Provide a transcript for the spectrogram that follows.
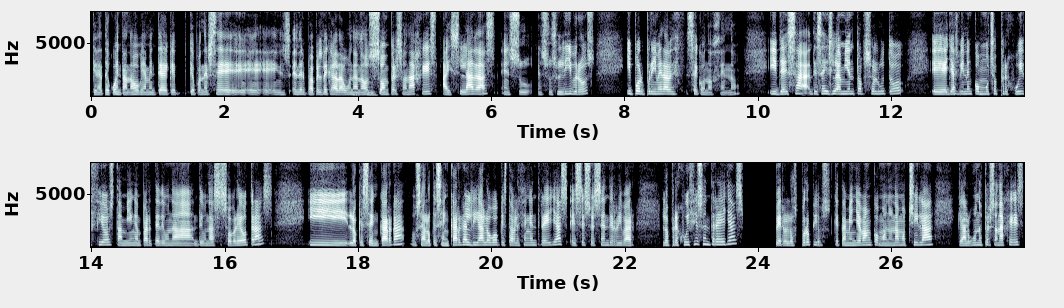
que date cuenta, ¿no? Obviamente hay que, ponerse eh, eh, en, el papel de cada una, ¿no? Son personajes aisladas en, su, en sus libros y por primera vez se conocen, ¿no? Y de, esa, de ese aislamiento absoluto, eh, ellas vienen con muchos prejuicios, también en parte de, una, de unas sobre otras, y lo que se encarga, o sea, lo que se encarga el diálogo que establecen entre ellas es eso, es en derribar los prejuicios entre ellas, pero los propios, que también llevan como en una mochila, que algunos personajes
